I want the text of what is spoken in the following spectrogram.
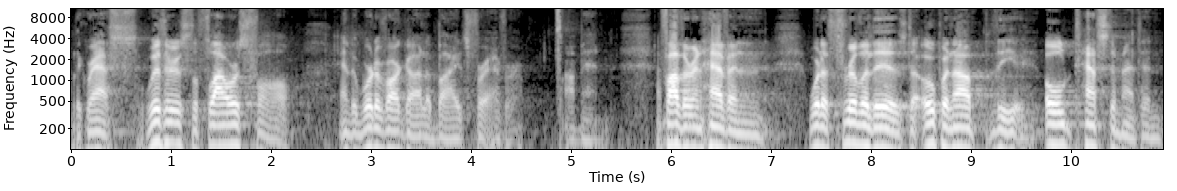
The grass withers, the flowers fall and the word of our God abides forever. Amen. Father in heaven, what a thrill it is to open up the Old Testament and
